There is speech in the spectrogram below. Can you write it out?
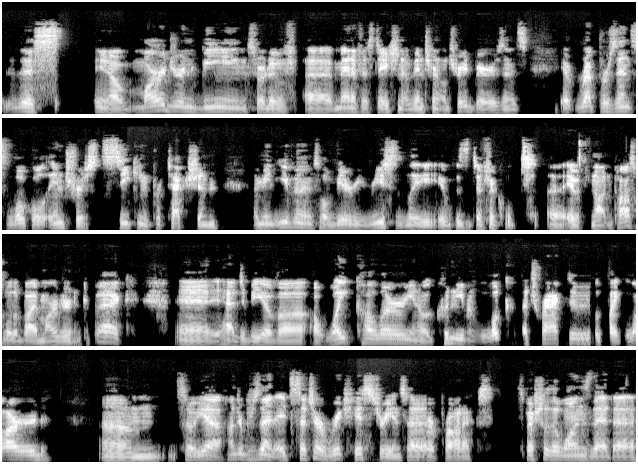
this you know margarine being sort of a manifestation of internal trade barriers and it's it represents local interests seeking protection. I mean even until very recently it was difficult uh, if not impossible to buy margarine in quebec and it had to be of a, a white color you know it couldn't even look attractive it looked like lard. Um, so yeah 100% it's such a rich history inside of our products especially the ones that uh,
